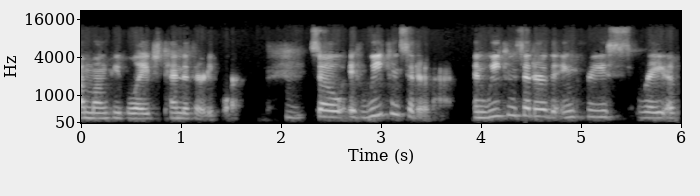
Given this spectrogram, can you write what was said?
among people aged 10 to 34 mm-hmm. so if we consider that and we consider the increased rate of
